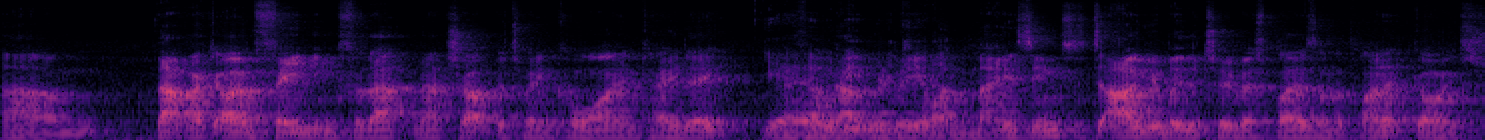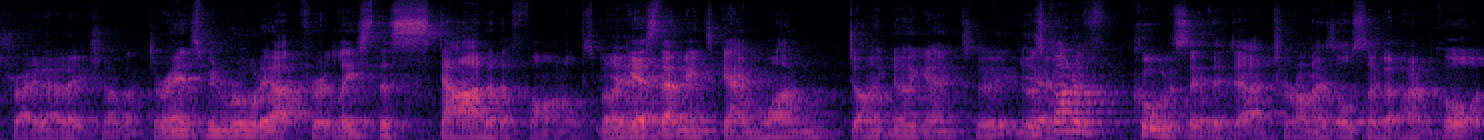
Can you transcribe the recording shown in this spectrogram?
Um, that I, I'm fiending for that matchup between Kawhi and KD. Yeah, that would that be will be amazing. It's arguably the two best players on the planet going straight at each other. Durant's been ruled out for at least the start of the finals, but I guess that means game one. Don't know game two. It was kind of cool to see that uh, Toronto's also got home court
